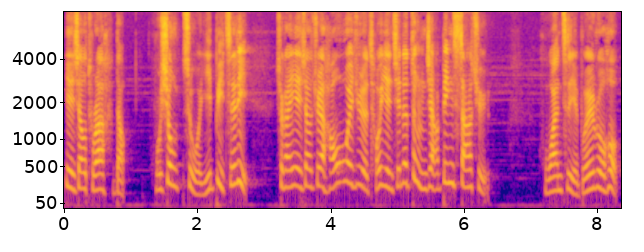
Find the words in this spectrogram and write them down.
燕萧突然喊道：“胡兄，助我一臂之力！”却看燕萧居然毫无畏惧的朝眼前的重甲兵杀去。胡安自也不会落后，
